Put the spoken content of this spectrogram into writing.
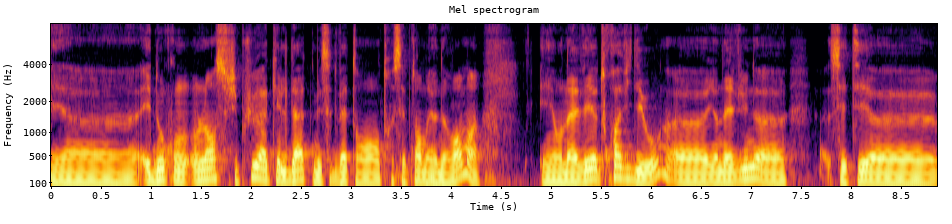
Euh, et, donc on, lance, je sais plus à quelle date, mais ça devait être entre septembre et novembre. Et on avait trois vidéos. Euh, il y en avait une, euh, c'était, je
